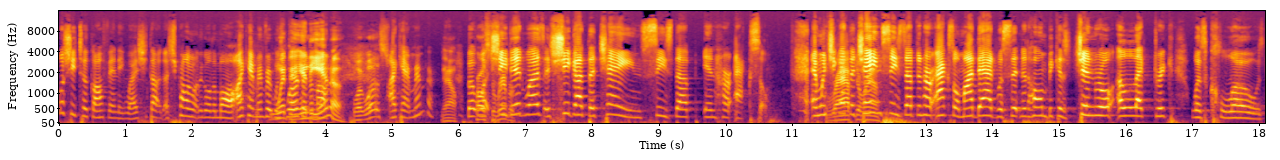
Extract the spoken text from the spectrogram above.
Well, she took off anyway. She thought she probably wanted to go to the mall. I can't remember it was Went to or the mall. Indiana. What was? I can't remember. Yeah, But what she river. did was is she got the chains seized up in her axle. And when she Wrapped got the around. chains seized up in her axle, my dad was sitting at home because General Electric was closed.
